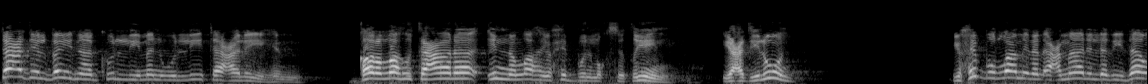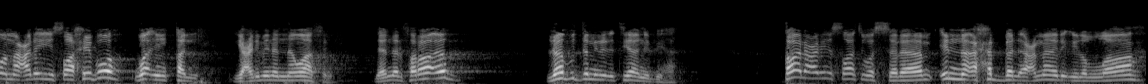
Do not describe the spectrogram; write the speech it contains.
تعدل بين كل من وليت عليهم. قال الله تعالى إن الله يحب المقسطين. يعدلون. يحب الله من الأعمال الذي داوم عليه صاحبه وإن قل. يعني من النوافل. لأن الفرائض لا بد من الإتيان بها. قال عليه الصلاة والسلام إن أحب الأعمال إلى الله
